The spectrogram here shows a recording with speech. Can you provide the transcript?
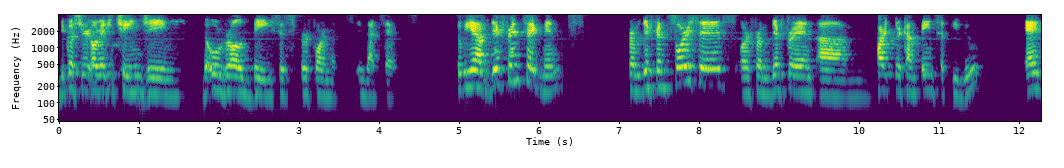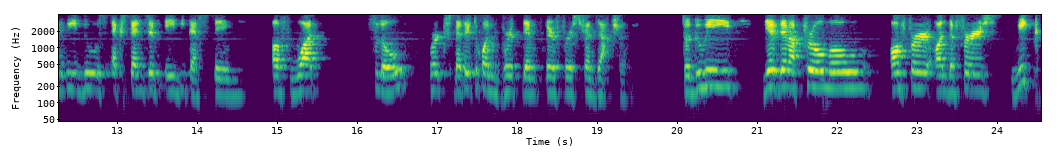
because you're already changing the overall basis performance in that sense. So we have different segments from different sources or from different um, partner campaigns that we do. And we do extensive A-B testing of what flow works better to convert them to their first transaction. So do we give them a promo offer on the first week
